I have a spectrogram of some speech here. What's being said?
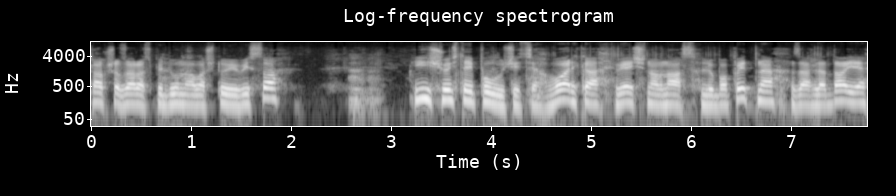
Так що зараз піду налаштую віса. І щось та й вийде. Варька вічно в нас любопитна, заглядає.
